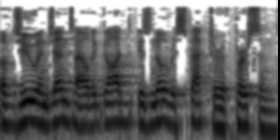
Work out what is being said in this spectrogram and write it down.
of Jew and Gentile that God is no respecter of persons.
